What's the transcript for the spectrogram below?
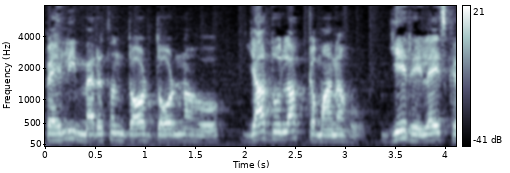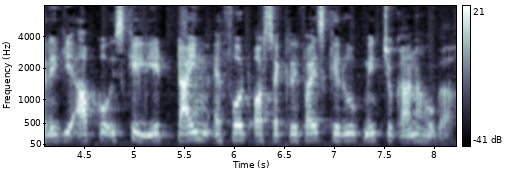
पहली मैराथन दौड़ दौड़ना हो या दो लाख कमाना हो ये रियलाइज़ करें कि आपको इसके लिए टाइम एफर्ट और सेक्रीफाइस के रूप में चुकाना होगा।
